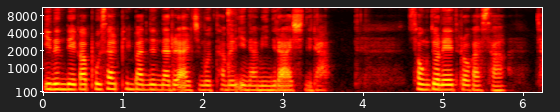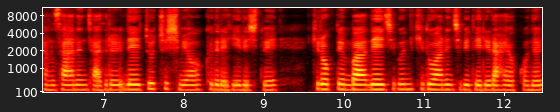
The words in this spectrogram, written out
이는 내가 보살핌 받는 날을 알지 못함을 인함이니라 하시니라. 성전에 들어가사 장사하는 자들을 내쫓으시며 그들에게 이르시되 기록된 바 내 집은 기도하는 집이 되리라 하였거늘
